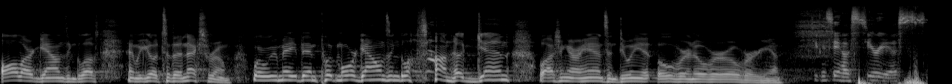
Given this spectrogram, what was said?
all our gowns and gloves, and we go to the next room where we may then put more gowns and gloves on again, washing our hands and doing it over and over and over again. You can see how serious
